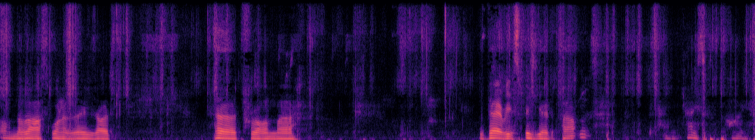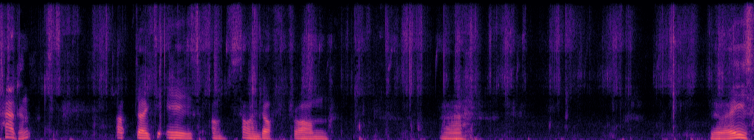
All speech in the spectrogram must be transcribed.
on the last one of these I'd heard from uh, the various physio departments. In case I hadn't, update is I'm signed off from uh, Louise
